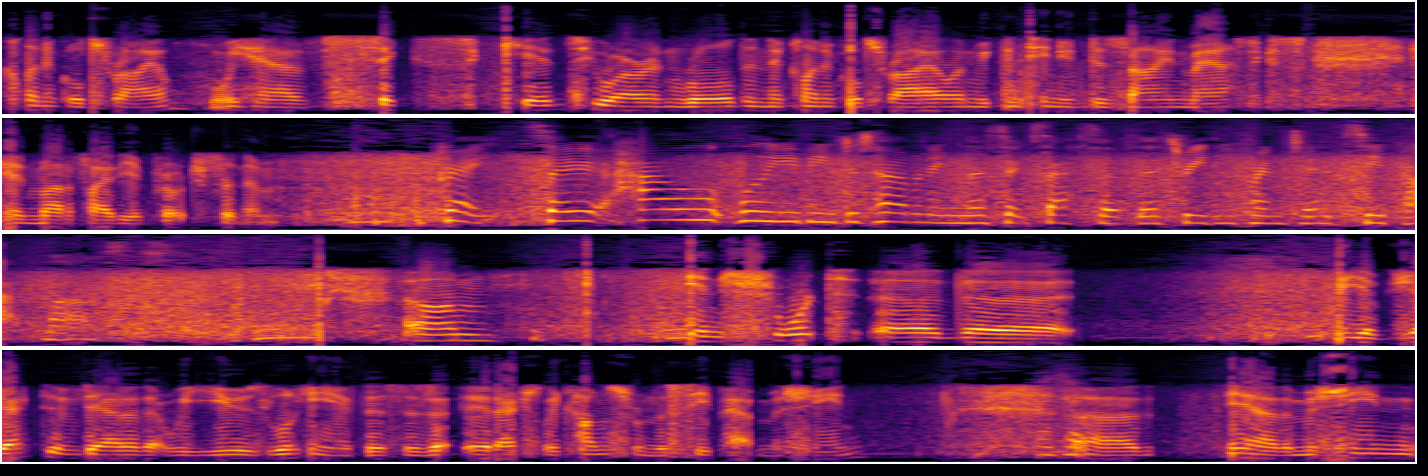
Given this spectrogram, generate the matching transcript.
clinical trial. We have six kids who are enrolled in the clinical trial, and we continue to design masks and modify the approach for them. Great. So how will you be determining the success of the 3D printed CPAP masks? Um, in short, uh, the the objective data that we use looking at this is it actually comes from the CPAP machine. Okay. Uh, yeah, the machine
